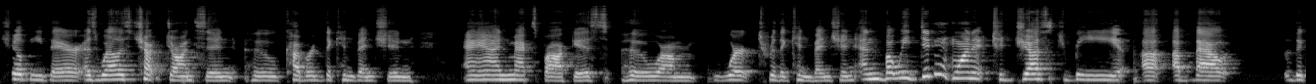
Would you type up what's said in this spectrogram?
She'll be there, as well as Chuck Johnson, who covered the convention, and Max Baucus, who um, worked for the convention. And but we didn't want it to just be uh, about the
